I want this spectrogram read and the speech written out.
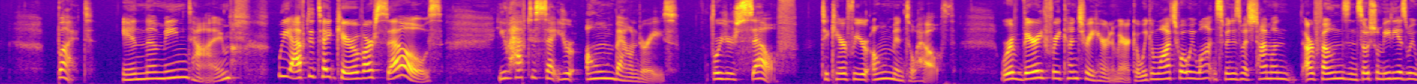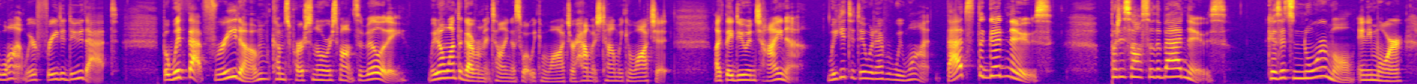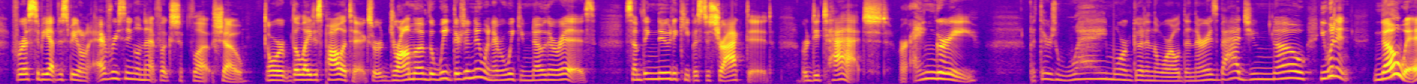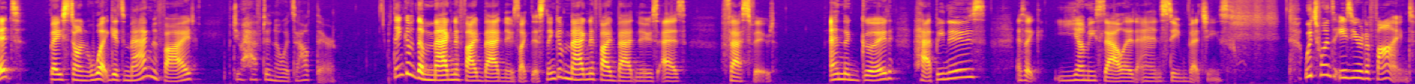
But in the meantime, we have to take care of ourselves. You have to set your own boundaries for yourself to care for your own mental health. We're a very free country here in America. We can watch what we want and spend as much time on our phones and social media as we want. We're free to do that. But with that freedom comes personal responsibility. We don't want the government telling us what we can watch or how much time we can watch it, like they do in China. We get to do whatever we want. That's the good news. But it's also the bad news because it's normal anymore for us to be up to speed on every single Netflix show or the latest politics or drama of the week. There's a new one every week. You know there is something new to keep us distracted or detached or angry. But there's way more good in the world than there is bad. You know, you wouldn't know it based on what gets magnified, but you have to know it's out there. Think of the magnified bad news like this. Think of magnified bad news as fast food. And the good, happy news as like yummy salad and steamed veggies. Which one's easier to find?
